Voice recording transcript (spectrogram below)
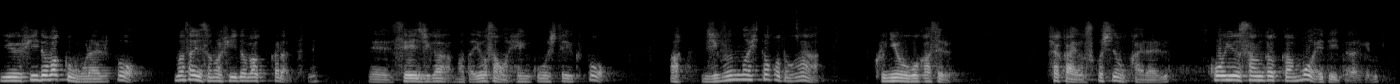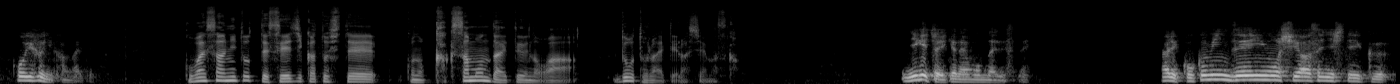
いうフィードバックももらえると、まさにそのフィードバックからですね、えー、政治がまた予算を変更していくと、あ、自分の一言が国を動かせる。社会を少しでも変えられる。こういう三角感も得ていただける。こういうふうに考えています。小林さんにとって政治家としてこの格差問題というのはどう捉えていらっしゃいますか？逃げちゃいけない問題ですね。やはり国民全員を幸せにしていく、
